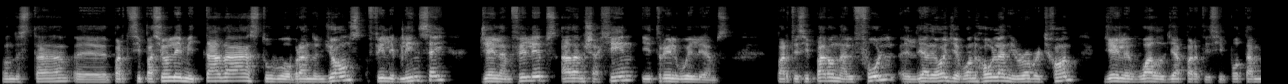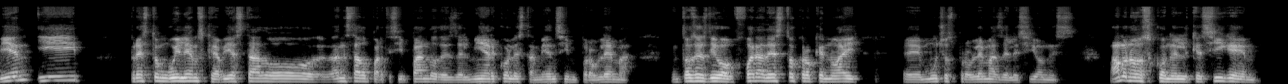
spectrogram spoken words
¿dónde está? participación limitada, estuvo Brandon Jones, Philip Lindsay, Jalen Phillips, Adam Shaheen y Trill Williams. Participaron al full el día de hoy Jevon Holland y Robert Hunt. Jalen Waddle ya participó también y Preston Williams que había estado, han estado participando desde el miércoles también sin problema. Entonces digo, fuera de esto creo que no hay eh, muchos problemas de lesiones. Vámonos con el que sigue.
